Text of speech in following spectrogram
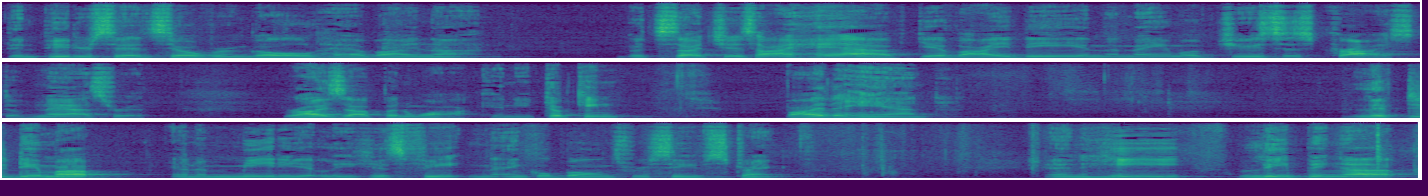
Then Peter said, Silver and gold have I none, but such as I have give I thee in the name of Jesus Christ of Nazareth. Rise up and walk. And he took him by the hand, lifted him up, and immediately his feet and ankle bones received strength. And he, leaping up,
